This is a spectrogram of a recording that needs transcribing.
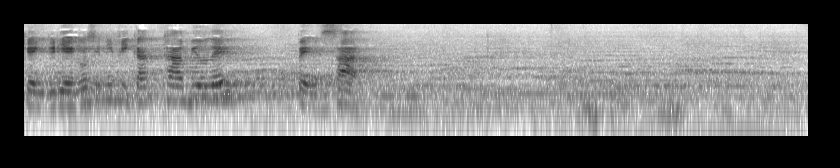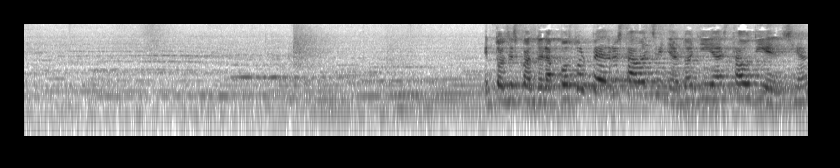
que en griego significa cambio de pensar. Entonces cuando el apóstol Pedro estaba enseñando allí a esta audiencia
